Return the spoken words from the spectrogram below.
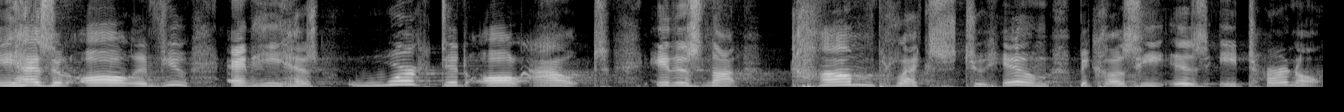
He has it all in view and he has worked it all out. It is not complex to him because he is eternal.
